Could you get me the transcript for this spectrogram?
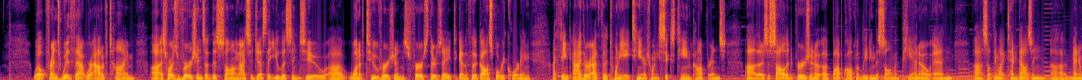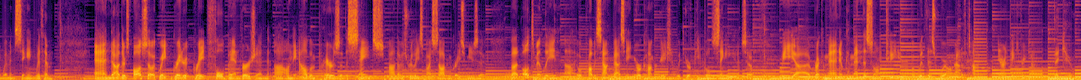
Well, friends, with that, we're out of time. Uh, as far as versions of this song, I suggest that you listen to uh, one of two versions. First, there's a Together for the Gospel recording, I think either at the 2018 or 2016 conference. Uh, that is a solid version of, of, Bob Kauflin leading the song on piano and uh, something like 10,000 uh, men and women singing with him. And uh, there's also a great, greater, great full band version uh, on the album Prayers of the Saints uh, that was released by Sovereign Grace Music. But ultimately, uh, it will probably sound best in your congregation with your people singing it. So we uh, recommend and commend this song to you. But with this, we're out of time. Aaron, thank you for your time. Thank you.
